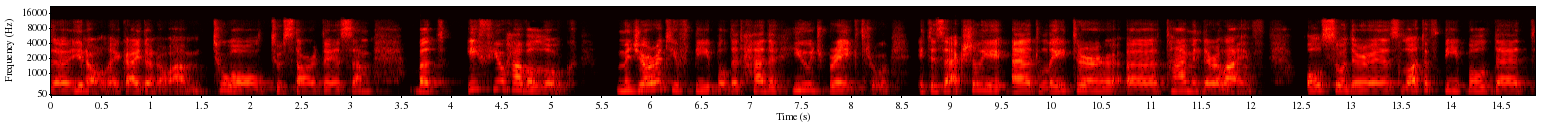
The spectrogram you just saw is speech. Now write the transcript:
uh, you know like i don't know i'm too old to start this um but if you have a look majority of people that had a huge breakthrough it is actually at later uh, time in their life. Also there is a lot of people that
